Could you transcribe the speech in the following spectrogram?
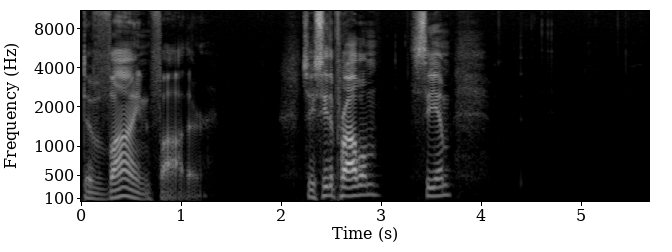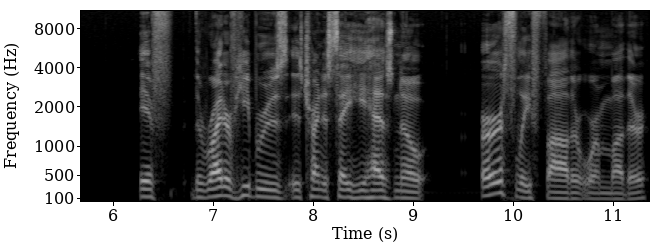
divine father. So you see the problem? See him? If the writer of Hebrews is trying to say he has no earthly father or mother,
